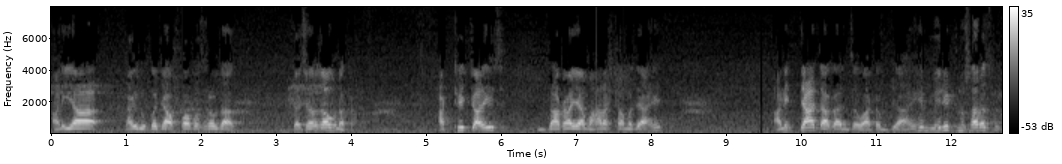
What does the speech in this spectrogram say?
आणि या काही लोक ज्या अफवा पसरवतात त्याच्यावर जाऊ नका. अठ्ठेचाळीस जागा या महाराष्ट्रामध्ये आहेत आणि त्या जागांचं वाटप जे आहे हे मेरिटनुसारच होईल.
